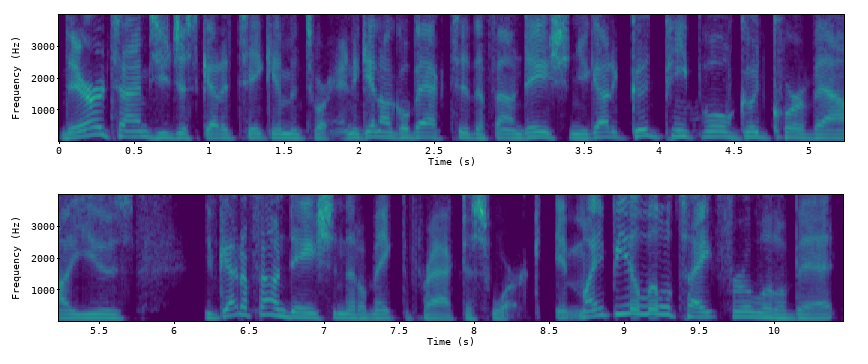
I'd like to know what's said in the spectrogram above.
There are times you just got to take inventory. And again, I'll go back to the foundation. You got good people, good core values. You've got a foundation that'll make the practice work. It might be a little tight for a little bit,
